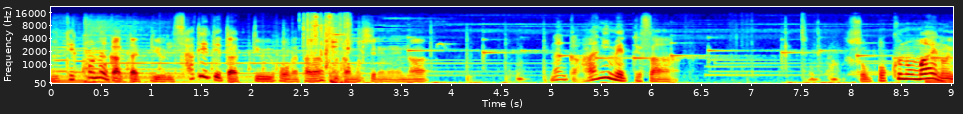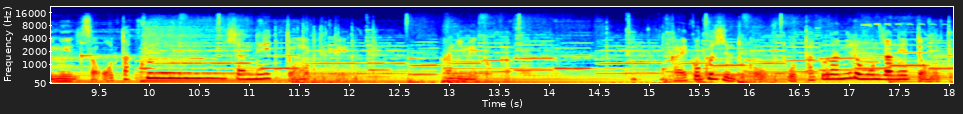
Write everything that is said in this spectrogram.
見てこなかったっていうより避けてたっていう方が正しいかもしれないな。なんかアニメってさそう僕の前のイメージさオタクじゃねって思ってて。アニメとか。外国人とかオタクが見るもんじゃねって思って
